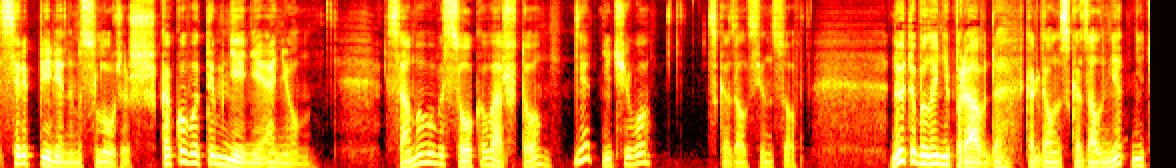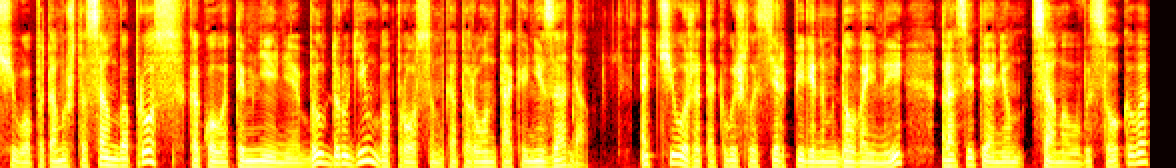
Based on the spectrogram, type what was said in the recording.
Серпилиным служишь. Какого ты мнения о нем?» Самого высокого, а что? Нет, ничего, сказал Сенцов. Но это была неправда, когда он сказал нет ничего, потому что сам вопрос какого ты мнения был другим вопросом, который он так и не задал. Отчего же так вышло с Серпилиным до войны, раз и ты о нем самого высокого,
